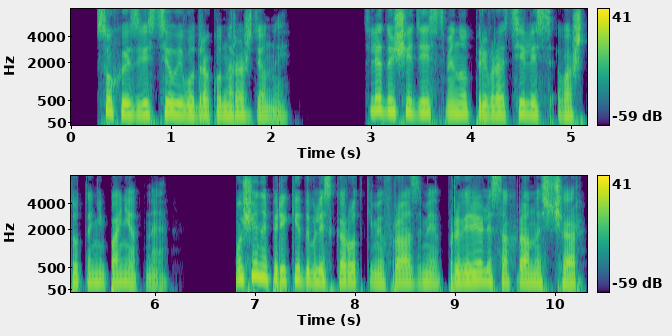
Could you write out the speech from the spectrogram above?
— сухо известил его драконорожденный. Следующие десять минут превратились во что-то непонятное. Мужчины перекидывались короткими фразами, проверяли сохранность чар.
